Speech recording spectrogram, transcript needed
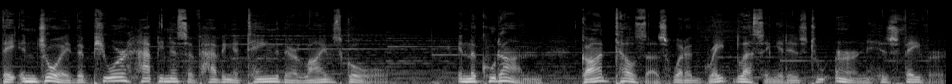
they enjoy the pure happiness of having attained their life's goal. In the Quran, God tells us what a great blessing it is to earn his favor.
